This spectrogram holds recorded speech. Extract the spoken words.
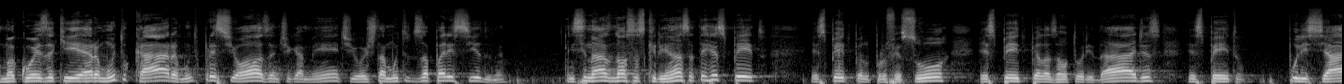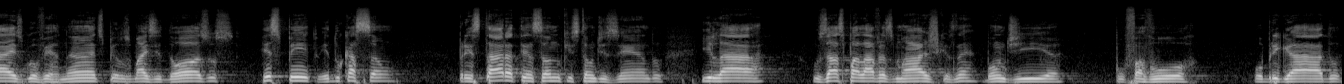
Uma coisa que era muito cara, muito preciosa antigamente, e hoje está muito desaparecido. Né? Ensinar as nossas crianças a ter respeito. Respeito pelo professor, respeito pelas autoridades, respeito policiais, governantes, pelos mais idosos. Respeito, educação, prestar atenção no que estão dizendo, ir lá, usar as palavras mágicas, né? Bom dia, por favor, obrigado.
